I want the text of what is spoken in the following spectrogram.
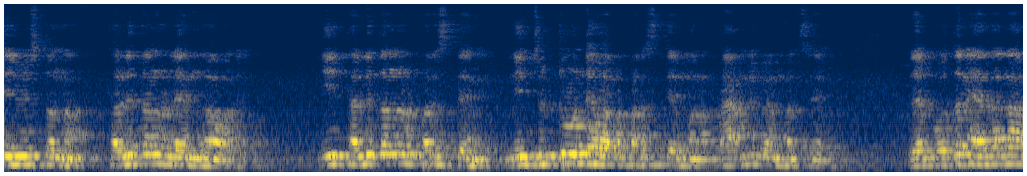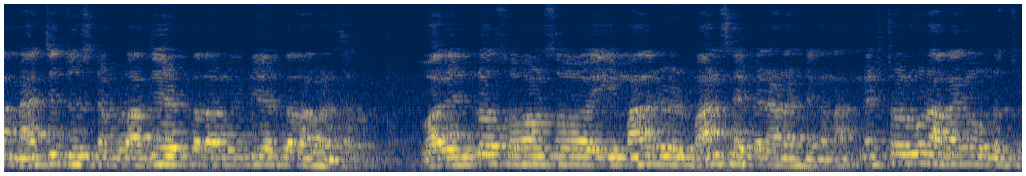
జీవిస్తున్నా తల్లిదండ్రులు ఏం కావాలి? ఈ తల్లిదండ్రుల పరిస్థితి ఏమి? నీ చుట్టూ ఉండే వాళ్ళ పరిస్థితి ఏమి? మన ఫ్యామిలీ మెంబర్స్ ఏమి? రేపు పొద్దున ఏదైనా మ్యాచ్ చూసినప్పుడు అటు ఏడుతరాలు ఇటు ఏడుతరాలు అంటారు. వాళ్ళ ఇంట్లో సో సో ఈ మాదిరి వీడు బానిస అయిపోయినాడు అంటే కదా నెక్స్ట్ వాళ్ళు కూడా అలాగే ఉండొచ్చు.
